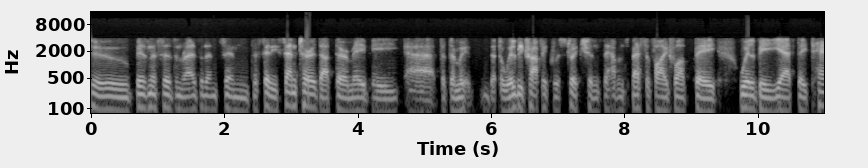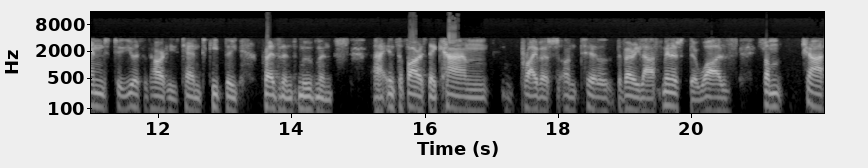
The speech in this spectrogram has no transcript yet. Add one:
to businesses and residents in the city centre that there may be uh, that there may, that there will be traffic restrictions. They haven't specified what they will be yet. They tend to U.S. authorities tend to keep the president's movements uh, insofar as they can private until the very last minute. There was some chat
